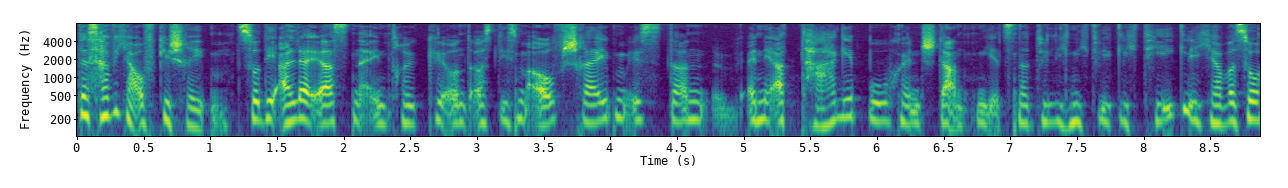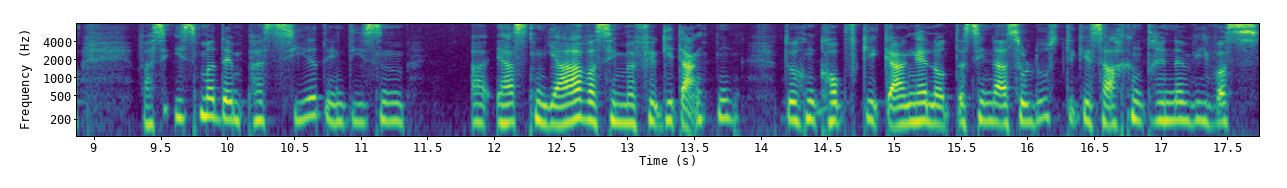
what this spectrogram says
das habe ich aufgeschrieben, so die allerersten Eindrücke. Und aus diesem Aufschreiben ist dann eine Art Tagebuch entstanden. Jetzt natürlich nicht wirklich täglich, aber so, was ist mir denn passiert in diesem äh, ersten Jahr? Was sind mir für Gedanken durch den Kopf gegangen? Und da sind auch so lustige Sachen drinnen, wie was,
